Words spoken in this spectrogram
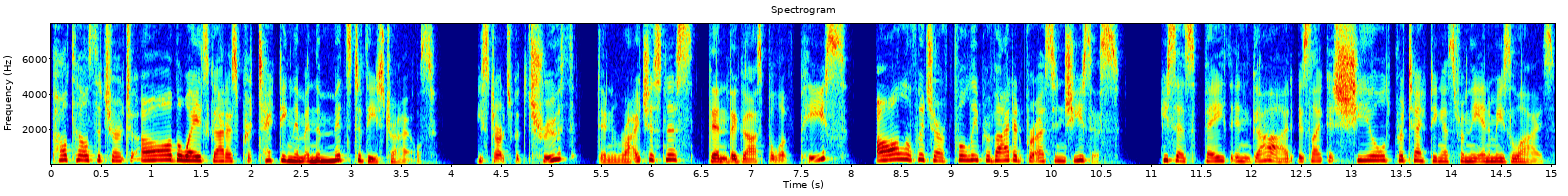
Paul tells the church all the ways God is protecting them in the midst of these trials. He starts with truth, then righteousness, then the gospel of peace, all of which are fully provided for us in Jesus. He says faith in God is like a shield protecting us from the enemy's lies,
